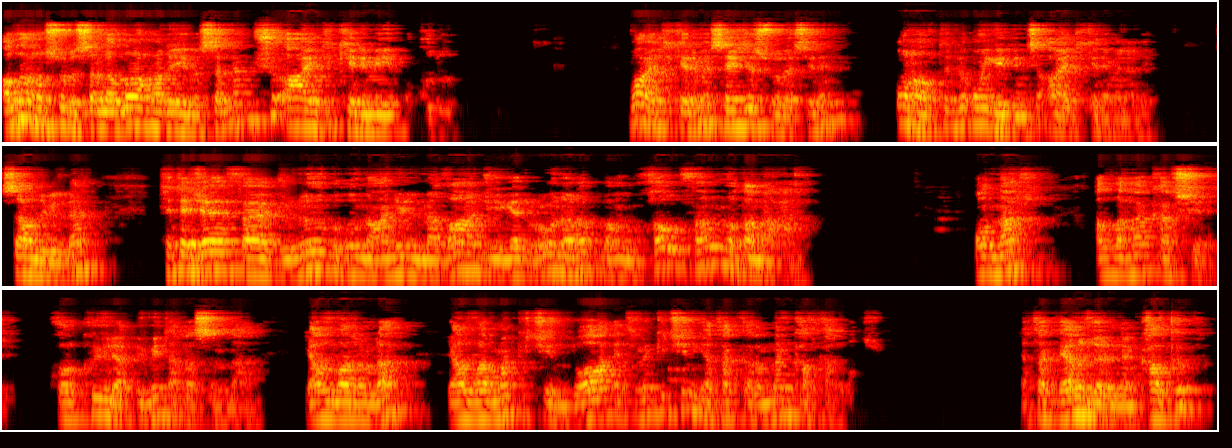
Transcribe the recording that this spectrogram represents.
Allah Resulü sallallahu aleyhi ve sellem şu ayeti kerimeyi okudu. Bu ayet-i kerime Secde suresinin 16 ve 17. ayet-i kerimeleri. Estağfirullah billah. Tetecaffa cunubuhum anil medaci yed'un rabbahum havfan ve. Onlar Allah'a karşı korkuyla ümit arasında yalvarırlar, yalvarmak için, dua etmek için yataklarından kalkarlar. Yatakların üzerinden kalkıp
